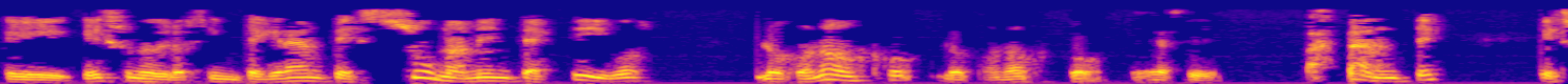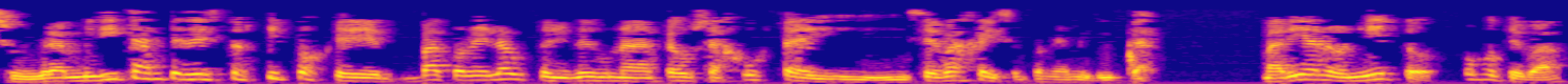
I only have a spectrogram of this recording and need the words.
que es uno de los integrantes sumamente activos, lo conozco, lo conozco desde hace bastante, es un gran militante de estos tipos que va con el auto y ve una causa justa y se baja y se pone a militar. Mariano Nieto, ¿cómo te va?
